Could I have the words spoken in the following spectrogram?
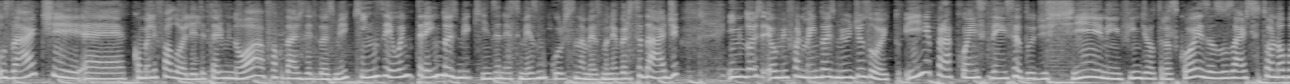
O Zarte, é, como ele falou, ele, ele terminou a faculdade dele em 2015. Eu entrei em 2015 nesse mesmo curso, na mesma universidade. Em dois, eu me formei em 2018. E, para coincidência do destino, enfim, de outras coisas, o Zarte se tornou,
